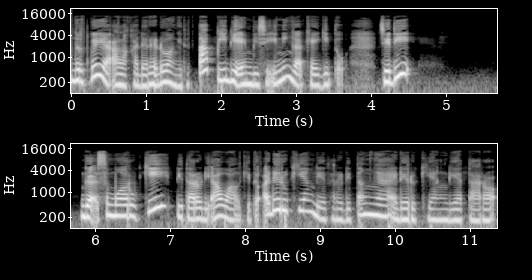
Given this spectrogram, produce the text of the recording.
menurut gue ya ala kadarnya doang gitu. Tapi di MBC ini nggak kayak gitu. Jadi nggak semua rookie ditaruh di awal gitu. Ada rookie yang dia taruh di tengah ada rookie yang dia taruh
